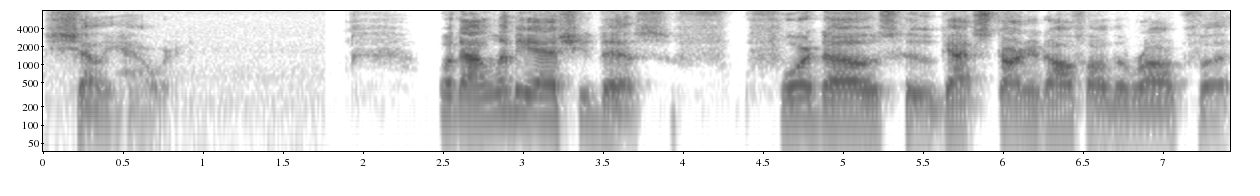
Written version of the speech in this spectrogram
Shelly Howard. Well, now let me ask you this for those who got started off on the wrong foot,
